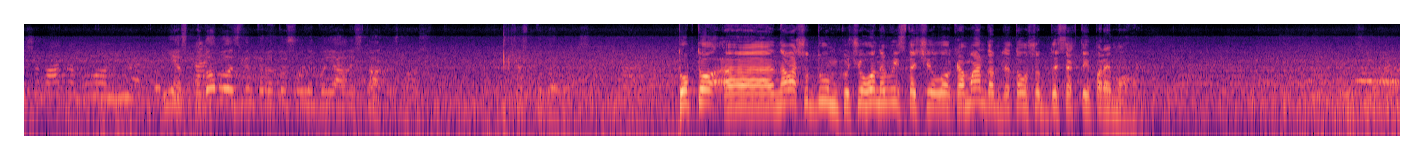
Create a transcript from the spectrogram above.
то, що багато було ну, мертвих. Ні, сподобалось Вінтера те, що вони боялись також нас. Це сподобалося. Тобто, е, на вашу думку, чого не вистачило командам для того, щоб досягти перемоги? Не знаю.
